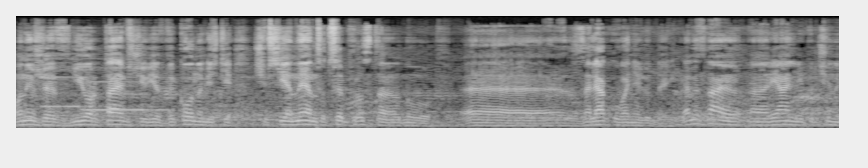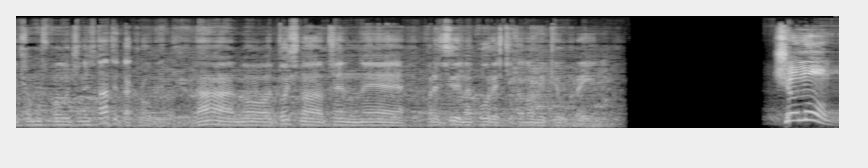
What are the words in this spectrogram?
вони вже в Нью-Йорк Таймс, чи в Економісті, чи в CNN. Це просто ну залякування людей. Я не знаю е, реальні причини, чому Сполучені Штати так роблять, але точно це не працює на користь економіки України. Чому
